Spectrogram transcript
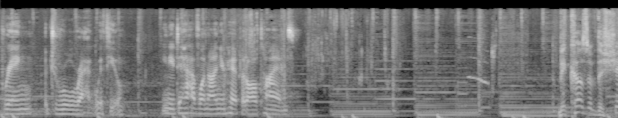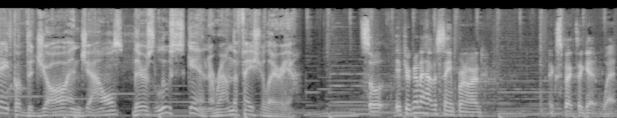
Bring a drool rag with you. You need to have one on your hip at all times. Because of the shape of the jaw and jowls, there's loose skin around the facial area. So if you're going to have a St. Bernard, expect to get wet.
